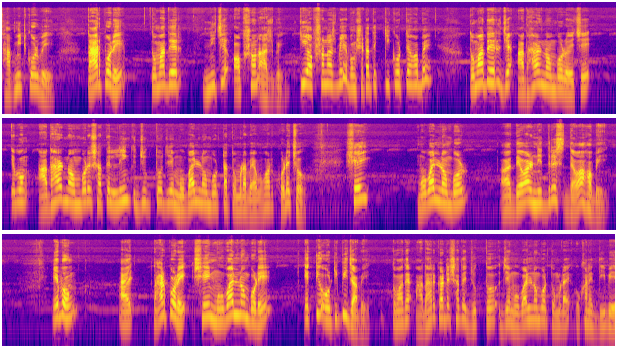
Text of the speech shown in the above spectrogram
সাবমিট করবে, তারপরে তোমাদের নিচে অপশন আসবে। কি অপশন আসবে এবং সেটাতে কি করতে হবে? তোমাদের যে আধার নম্বর রয়েছে এবং আধার নম্বরের সাথে লিঙ্কযুক্ত যে মোবাইল নম্বরটা তোমরা ব্যবহার করেছ, সেই মোবাইল নম্বর দেওয়ার নির্দেশ দেওয়া হবে। এবং তারপরে সেই মোবাইল নম্বরে একটি ওটিপি যাবে। তোমাদের আধার কার্ডের সাথে যুক্ত যে মোবাইল নম্বর তোমরা ওখানে দিবে,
